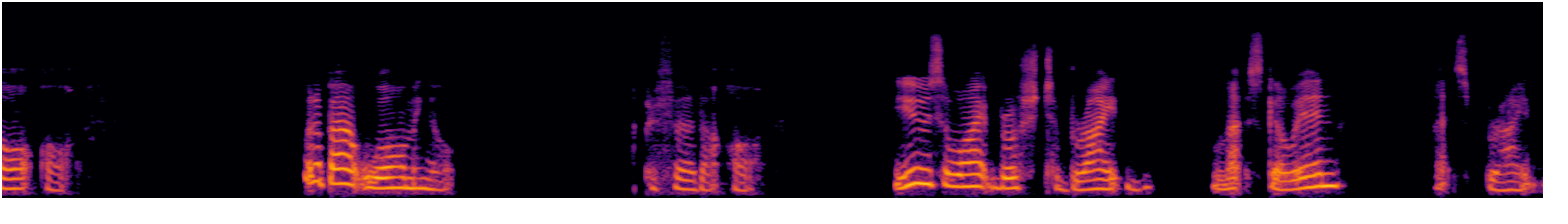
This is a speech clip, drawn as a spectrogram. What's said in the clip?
or off? What about warming up? I prefer that off. Use a white brush to brighten. Let's go in. Let's brighten.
